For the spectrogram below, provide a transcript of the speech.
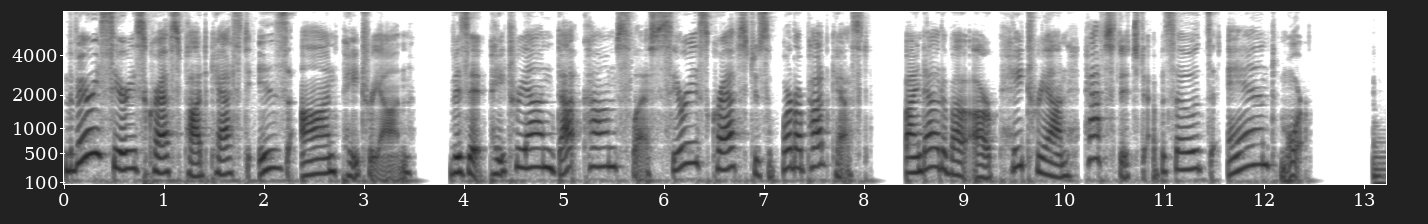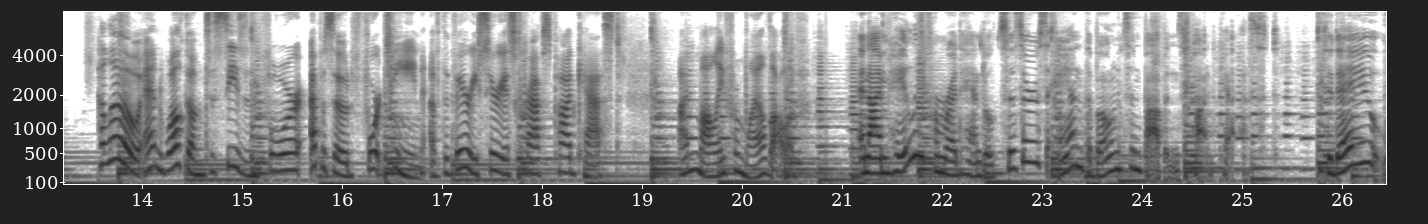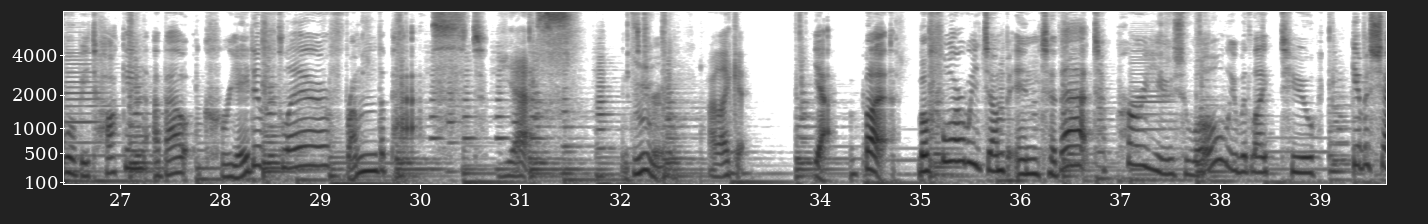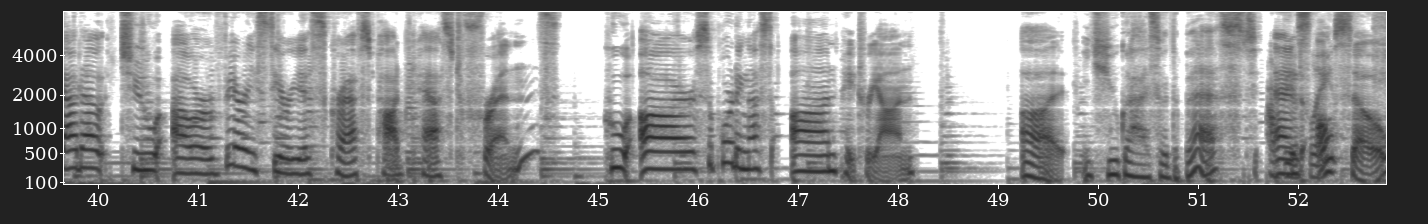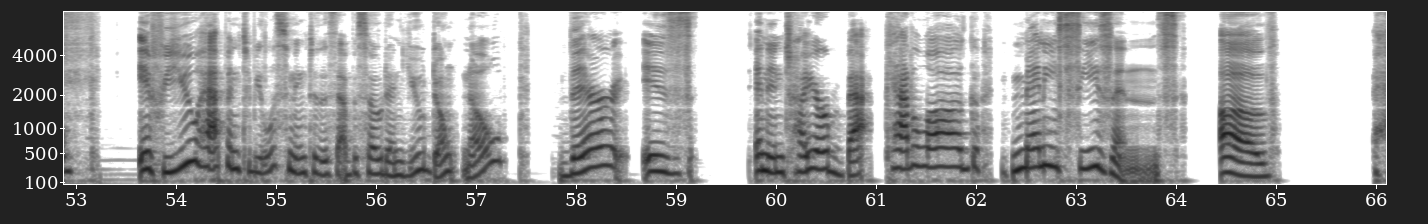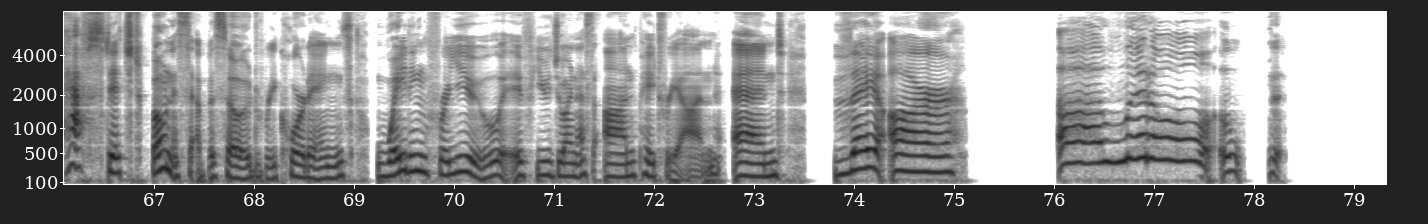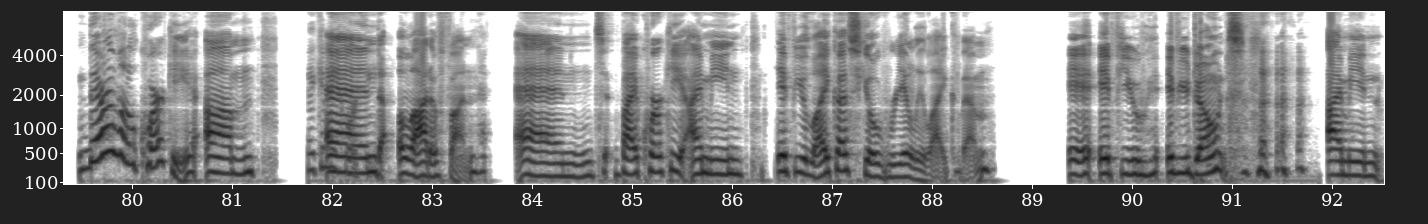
The Very Serious Crafts podcast is on Patreon. Visit patreon.com slash seriouscrafts to support our podcast. Find out about our Patreon half-stitched episodes and more. Hello, and welcome to Season 4, Episode 14 of the Very Serious Crafts podcast. I'm Mollie from Wild Olive. And I'm Haley from Red Handled Scissors and the Bones and Bobbins podcast. Today we'll be talking about creative flair from the past. Yes. It's Ooh, true. I like it. Yeah, but before we jump into that, per usual, we would like to give a shout out to our very serious crafts podcast friends who are supporting us on Patreon. Uh, you guys are the best. Obviously. And also, if you happen to be listening to this episode and you don't know, there is an entire back catalog, many seasons of half stitched bonus episode recordings waiting for you if you join us on Patreon. And they are a little. They're a little quirky. Um, They can be and a lot of fun. And by quirky, I mean if you like us, you'll really like them. If you if you don't. I mean,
